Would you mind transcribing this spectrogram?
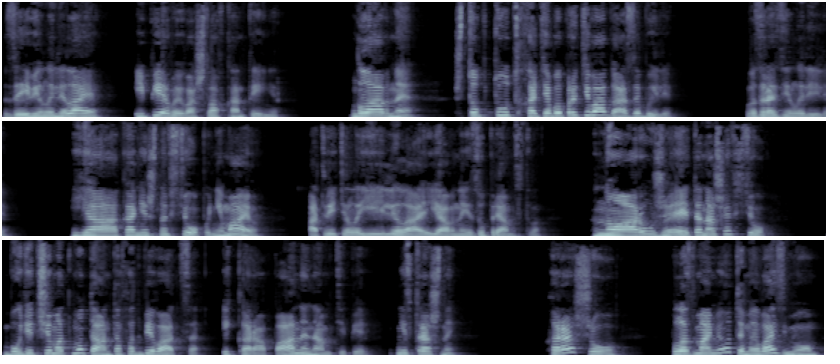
заявила Лилая и первой вошла в контейнер. «Главное, чтоб тут хотя бы противогазы были», возразила Лиля. «Я, конечно, все понимаю», — ответила ей Лилая явно из упрямства. «Но оружие — это наше все. Будет чем от мутантов отбиваться, и карапаны нам теперь не страшны». «Хорошо, плазмометы мы возьмем,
